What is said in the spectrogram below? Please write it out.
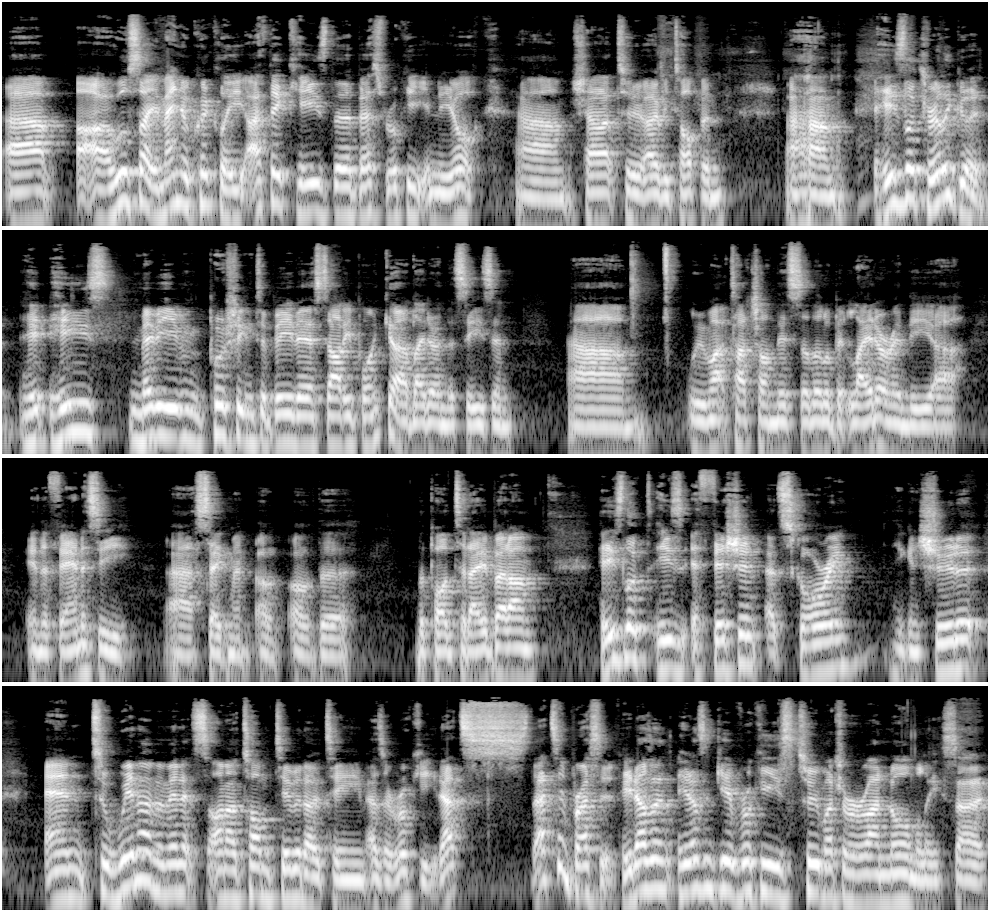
Uh, I will say, Immanuel Quickley. I think he's the best rookie in New York. Um, shout out to Obi Toppin. Um, he's looked really good. He, he's maybe even pushing to be their starting point guard later in the season. Um, we might touch on this a little bit later in the uh, in the fantasy uh, segment of, of the the pod today. But um, he's looked he's efficient at scoring. He can shoot it, and to win over minutes on a Tom Thibodeau team as a rookie, that's that's impressive. He doesn't he doesn't give rookies too much of a run normally. So,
